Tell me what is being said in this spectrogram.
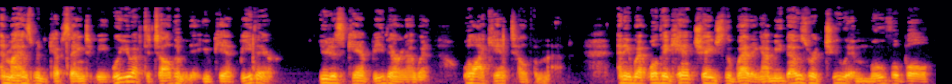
And my husband kept saying to me, Well, you have to tell them that you can't be there. You just can't be there. And I went, Well, I can't tell them that. And he went, Well, they can't change the wedding. I mean, those were two immovable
